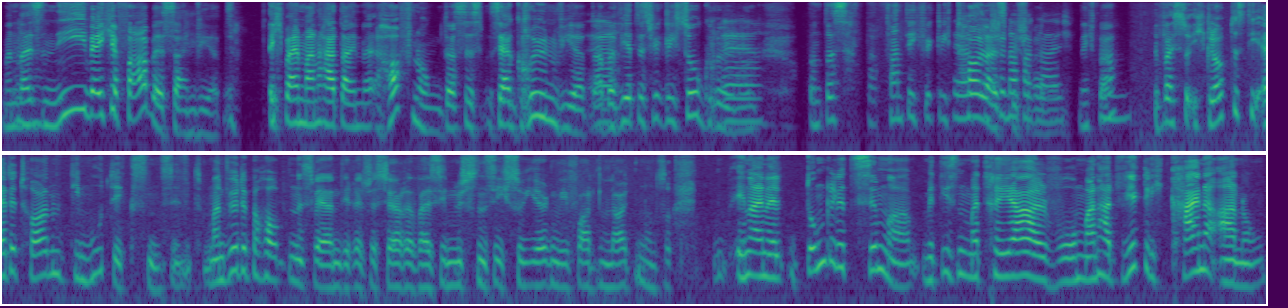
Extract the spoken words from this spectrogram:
Man mhm. weiß nie, welche Farbe es sein wird. Ich meine, man hat eine Hoffnung, dass es sehr grün wird, ja. aber wird es wirklich so grün? Ja. Und das fand ich wirklich ja, toll als Beschreibung, Vergleich. nicht wahr? Mhm. Weißt du, ich glaube, dass die Editoren die mutigsten sind. Man würde behaupten, es wären die Regisseure, weil sie müssen sich so irgendwie vor den Leuten und so. In eine dunkle Zimmer mit diesem Material, wo man hat wirklich keine Ahnung,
